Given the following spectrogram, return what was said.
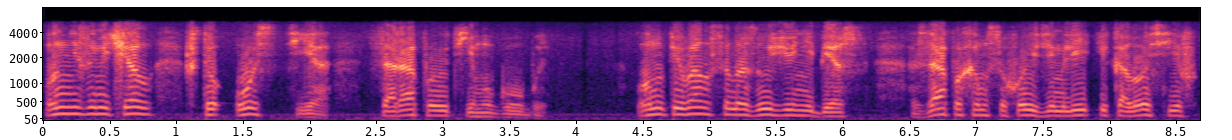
Он не замечал, что остья царапают ему губы. Он упивался лазурью небес, запахом сухой земли и колосьев,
